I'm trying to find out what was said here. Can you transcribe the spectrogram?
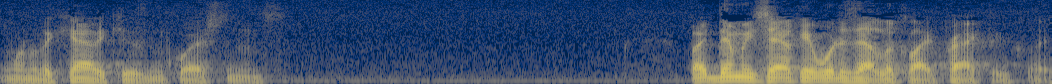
One of the catechism questions. But then we say, okay, what does that look like practically?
